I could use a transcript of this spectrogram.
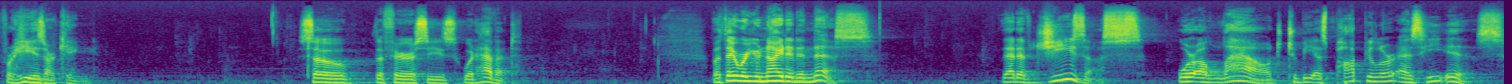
for he is our king. So the Pharisees would have it. But they were united in this that if Jesus were allowed to be as popular as he is,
